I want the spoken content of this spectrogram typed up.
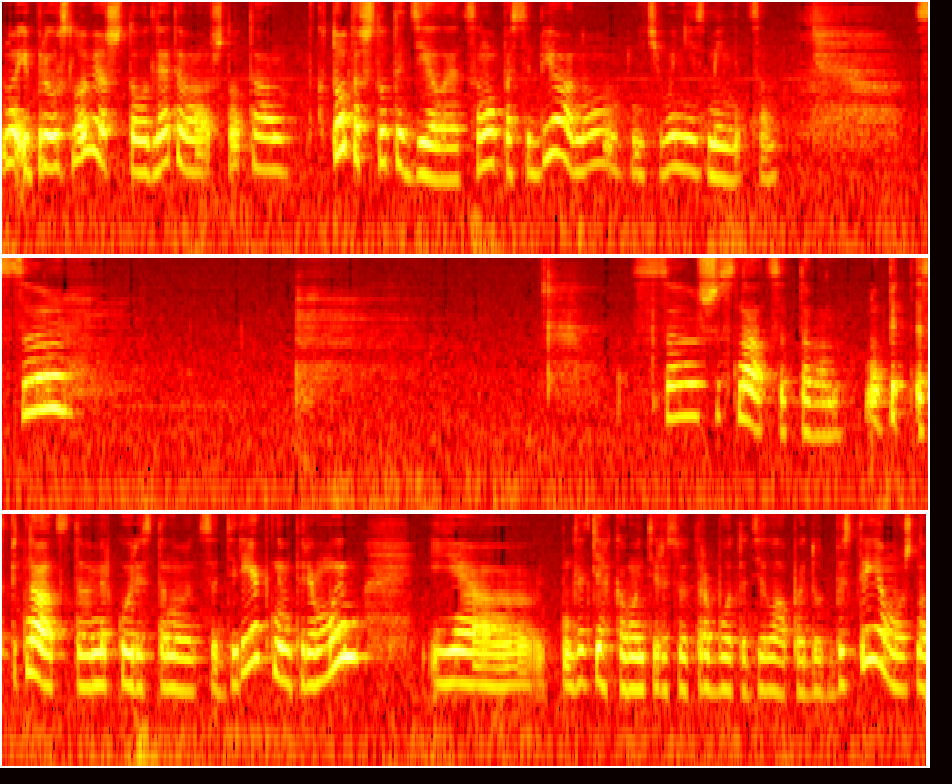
Ну и при условии, что для этого что-то кто-то что-то делает. Само по себе оно ничего не изменится. С, с 16, ну, с 15 Меркурий становится директным, прямым. И э, для тех, кого интересует работа, дела пойдут быстрее, можно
